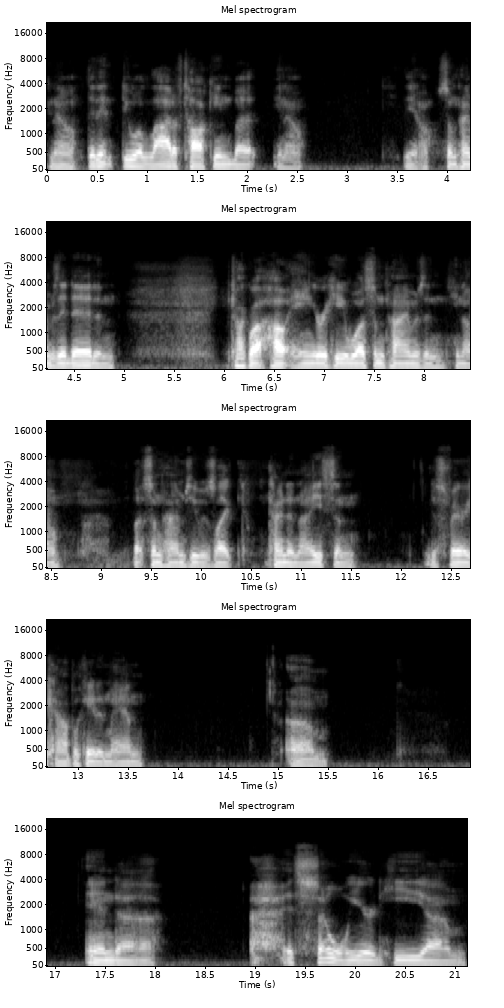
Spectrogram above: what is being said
you know they didn't do a lot of talking but you know you know sometimes they did and talk about how angry he was sometimes and you know but sometimes he was like kind of nice and just very complicated man. Um and uh it's so weird. He um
